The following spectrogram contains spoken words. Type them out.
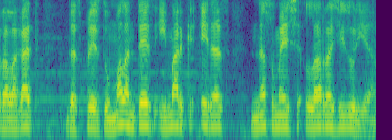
relegat després d'un malentès i Marc Eres n'assumeix la regidoria.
